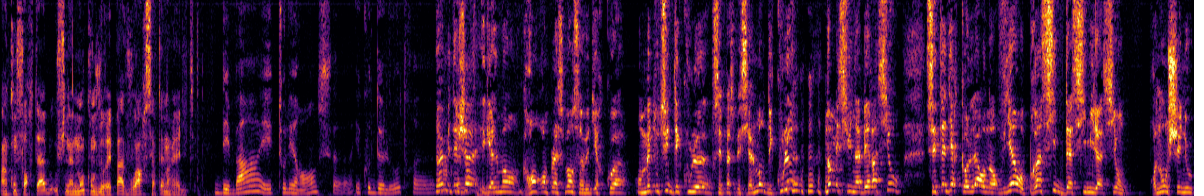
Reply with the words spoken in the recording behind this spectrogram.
inconfortable ou finalement qu'on ne voudrait pas voir certaines réalités. Débat et tolérance, euh, écoute de l'autre. Euh, non, mais déjà, également, grand remplacement, ça veut dire quoi? On met tout de suite des couleurs. C'est pas spécialement des couleurs. non, mais c'est une aberration. C'est-à-dire que là, on en revient au principe d'assimilation. Prenons chez nous.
